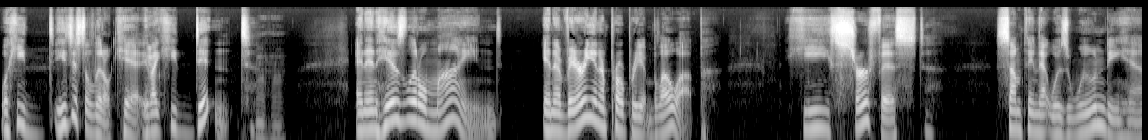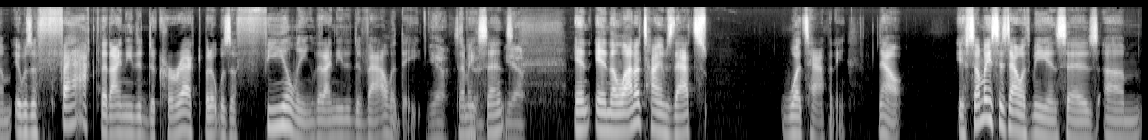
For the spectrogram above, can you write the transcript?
well, he he's just a little kid. Yeah. Like, he didn't. Mm-hmm. And in his little mind, in a very inappropriate blow up, he surfaced something that was wounding him. It was a fact that I needed to correct, but it was a feeling that I needed to validate. Yeah. Does that make sense? Yeah. And and a lot of times that's what's happening. Now, if somebody sits down with me and says, um,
